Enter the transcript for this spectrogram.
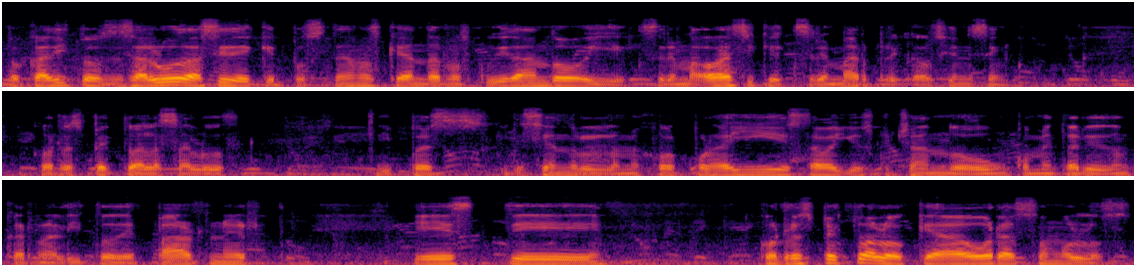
tocaditos de salud, así de que pues tenemos que andarnos cuidando y extremar, ahora sí que extremar precauciones con respecto a la salud. Y pues deseándole lo mejor. Por ahí estaba yo escuchando un comentario de un carnalito de partner. Este, con respecto a lo que ahora somos los,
